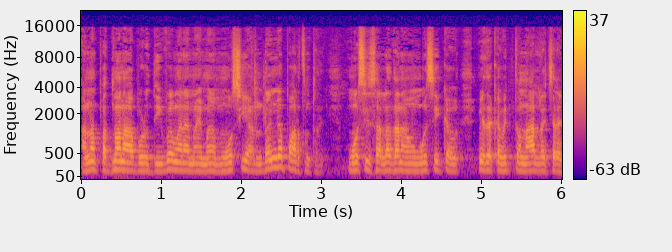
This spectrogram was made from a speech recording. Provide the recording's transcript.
అన్న పద్మనాభుడు దివ్యమైన మూసి అందంగా పారుతుంటుంది మూసి చల్లదనం మూసి కవి మీద కవిత్వం నాలుగు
